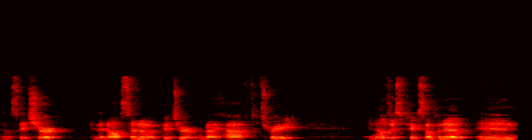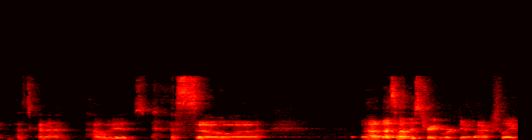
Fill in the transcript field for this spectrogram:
he'll say, "Sure." And then I'll send him a picture of what I have to trade, and he'll just pick something out, and that's kind of how it is. so uh, uh, that's how this trade worked out, actually.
